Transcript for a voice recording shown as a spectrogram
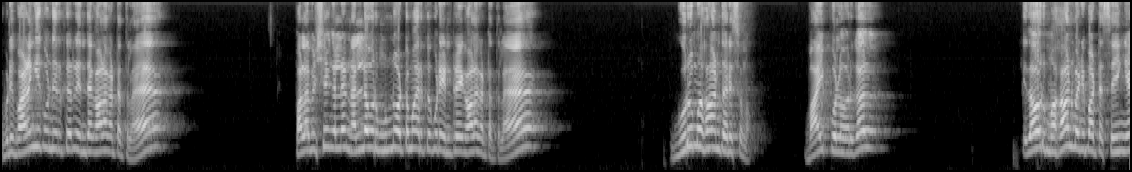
அப்படி வழங்கி கொண்டு இருக்கிற இந்த காலகட்டத்தில் பல விஷயங்களில் நல்ல ஒரு முன்னோட்டமாக இருக்கக்கூடிய இன்றைய காலகட்டத்தில் குருமகான் தரிசனம். வாய்ப்புள்ளவர்கள் ஏதாவது ஒரு மகான் வழிபாட்டை செய்யுங்க.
